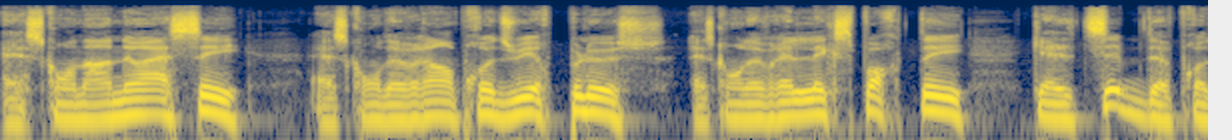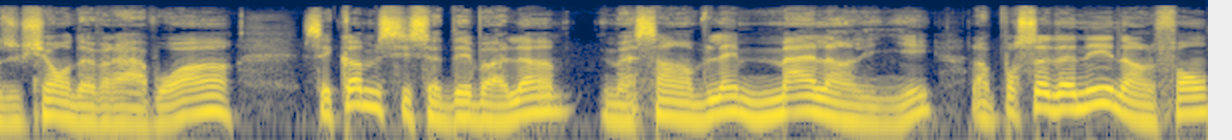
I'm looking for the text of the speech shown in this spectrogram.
Est-ce qu'on en a assez? Est-ce qu'on devrait en produire plus? Est-ce qu'on devrait l'exporter? Quel type de production on devrait avoir? C'est comme si ce débat-là me semblait mal enligné. Alors, pour se donner, dans le fond,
